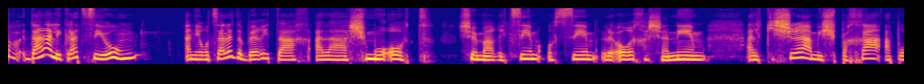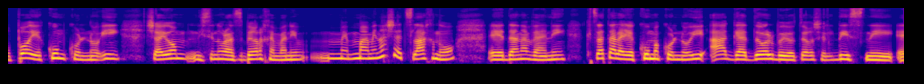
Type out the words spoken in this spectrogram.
טוב, דנה, לקראת סיום, אני רוצה לדבר איתך על השמועות שמעריצים עושים לאורך השנים, על קשרי המשפחה, אפרופו יקום קולנועי, שהיום ניסינו להסביר לכם, ואני מאמינה שהצלחנו, אה, דנה ואני, קצת על היקום הקולנועי הגדול ביותר של דיסני, אה,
